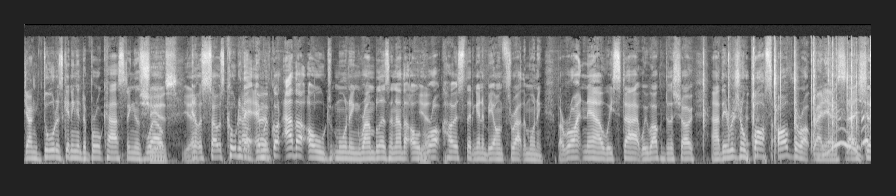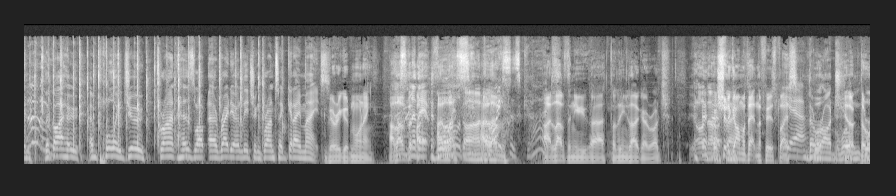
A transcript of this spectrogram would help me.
young daughter's getting into broadcasting as She well. is, yeah. And it was so it was cool to that. And we've got other old morning rumblers and other old Yeah. rock hosts that are going to be on throughout the morning. But right now we start. We welcome to the show uh, the original boss of the rock radio station, the guy who employed you, Grant Hislop, a radio legend grunter. G'day, mate. Very good morning. I love the, that I, I love, voice. Oh, I I love, voice is good. I love the new uh, the new logo, Rog. Oh, no, we should have gone with that in the first place. Yeah. The Rog. Yeah, the will,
